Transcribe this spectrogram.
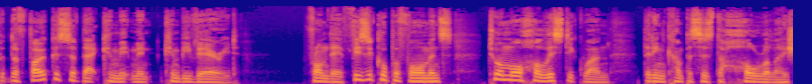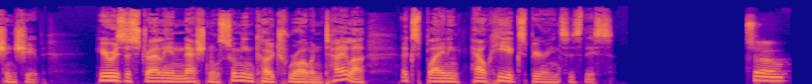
But the focus of that commitment can be varied, from their physical performance to a more holistic one that encompasses the whole relationship – here is Australian national swimming coach Rohan Taylor explaining how he experiences this. So,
